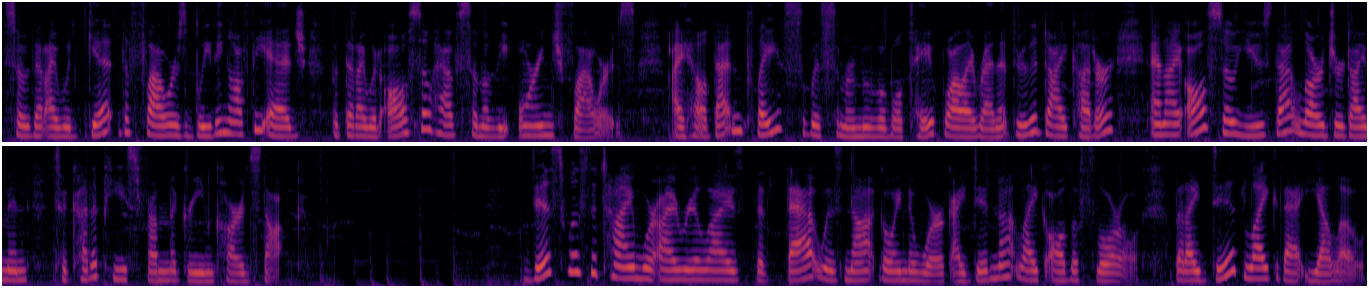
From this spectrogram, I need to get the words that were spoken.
so that I would get the flowers bleeding off the edge, but that I would also have some of the orange flowers. I held that in place with some removable tape while I ran it through the die cutter, and I also used that larger diamond to cut a piece from the green cardstock. This was the time where I realized that that was not going to work. I did not like all the floral, but I did like that yellow.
